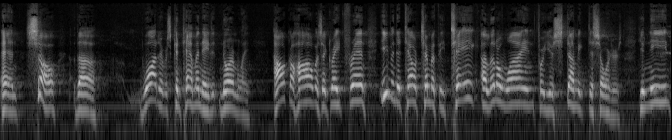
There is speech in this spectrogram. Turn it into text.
and so the water was contaminated normally. Alcohol was a great friend, even to tell Timothy, take a little wine for your stomach disorders. You need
